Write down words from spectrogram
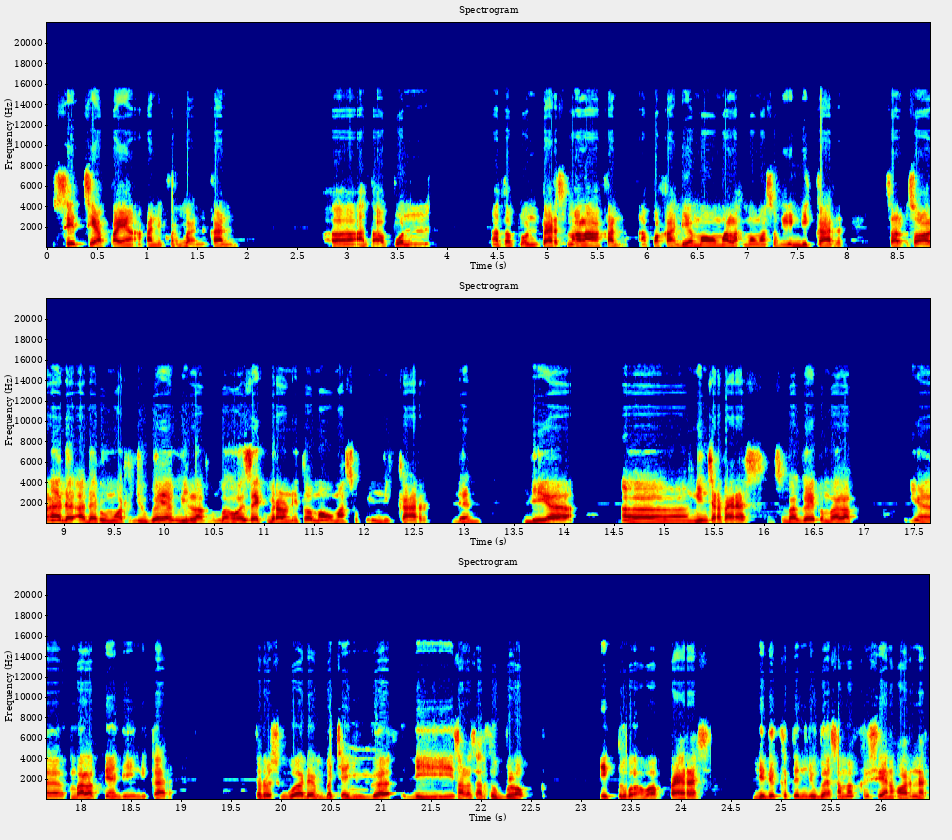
si- siapa yang akan dikorbankan eh, ataupun ataupun pers malah akan apakah dia mau malah mau masuk IndyCar. So- soalnya ada ada rumor juga yang bilang bahwa Zac Brown itu mau masuk IndyCar dan dia eh, ngincer Perez sebagai pembalap ya, pembalapnya di IndyCar. Terus gue ada baca Hmm. juga di salah satu blog itu bahwa Perez dideketin juga sama Christian Horner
